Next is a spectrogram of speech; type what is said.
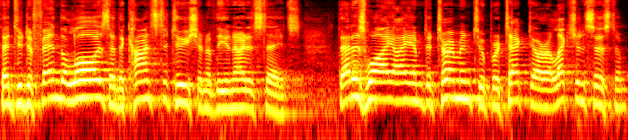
than to defend the laws and the Constitution of the United States. That is why I am determined to protect our election system,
